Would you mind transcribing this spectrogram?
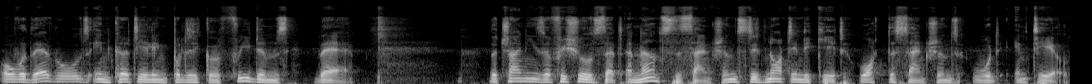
over their roles in curtailing political freedoms there. The Chinese officials that announced the sanctions did not indicate what the sanctions would entail.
